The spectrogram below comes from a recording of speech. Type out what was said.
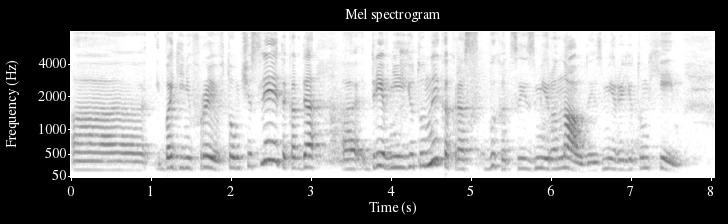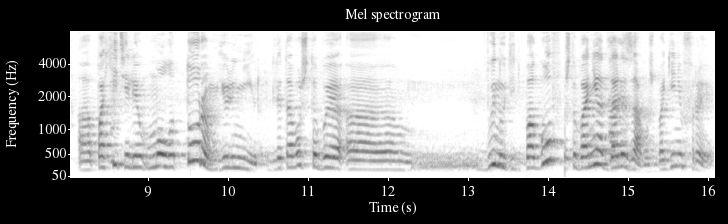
э, богиню Фрею в том числе, это когда э, древние ютуны, как раз выходцы из мира Науда, из мира Ютунхейм, похитили молот Тором Юльнир для того, чтобы э, вынудить богов, чтобы они отдали замуж богиню Фрею.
